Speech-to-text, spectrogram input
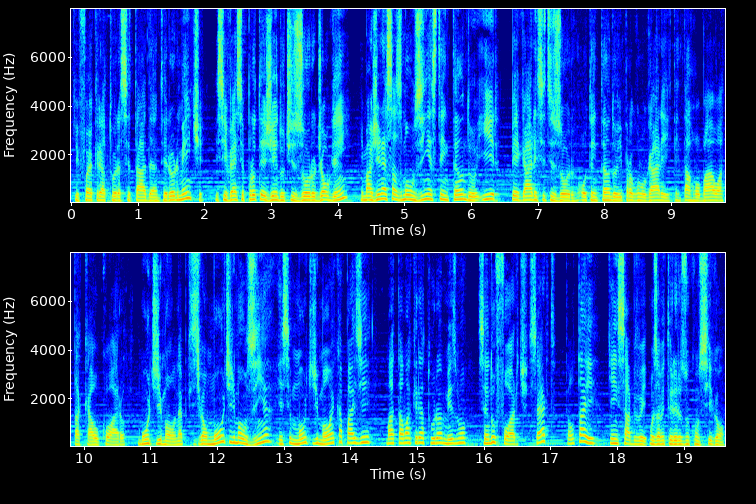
que foi a criatura citada anteriormente, estivesse protegendo o tesouro de alguém, imagine essas mãozinhas tentando ir pegar esse tesouro, ou tentando ir para algum lugar e tentar roubar ou atacar o Quaro. Um monte de mão, né? Porque se tiver um monte de mãozinha, esse monte de mão é capaz de matar uma criatura mesmo sendo forte, certo? Então tá aí. Quem sabe os aventureiros não consigam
